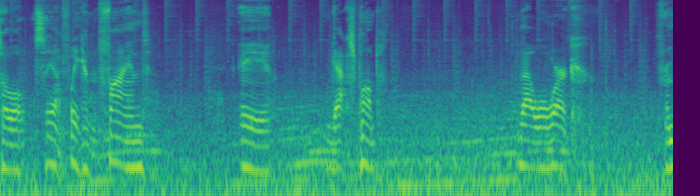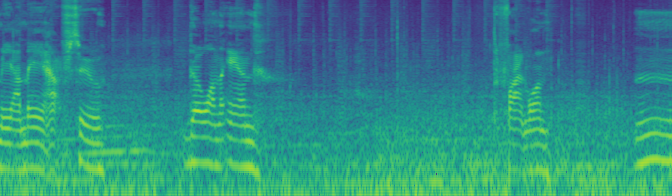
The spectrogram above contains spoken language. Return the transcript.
So we'll see if we can find a gas pump that will work for me. I may have to go on the end find one. Mm.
